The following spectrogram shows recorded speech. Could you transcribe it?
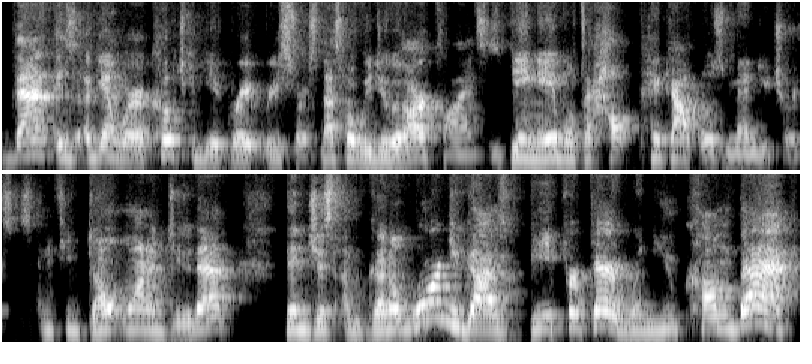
that is again where a coach can be a great resource. And that's what we do with our clients is being able to help pick out those menu choices. And if you don't want to do that, then just I'm going to warn you guys, be prepared when you come back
